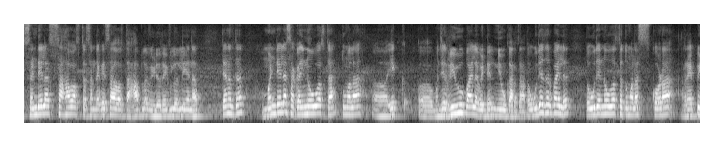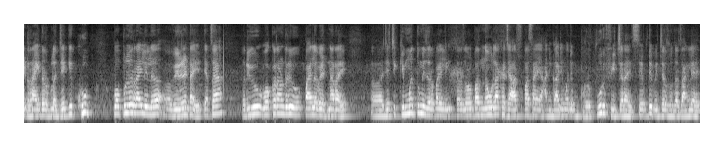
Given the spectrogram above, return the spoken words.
संडेला सहा वाजता संध्याकाळी सहा वाजता हा आपला व्हिडिओ रेग्युलरली येणार. त्यानंतर मंडेला सकाळी नऊ वाजता तुम्हाला एक म्हणजे रिव्ह्यू पाहायला भेटेल न्यू कारचा आता उद्या जर पाहिलं तर उद्या नऊ वाजता तुम्हाला स्कोडा रॅपिड रायडर प्लस जे की खूप पॉप्युलर राहिलेलं व्हेरियंट आहे. त्याचा रिव्ह्यू वॉक अराउंड रिव्ह्यू पाहायला भेटणार आहे. ज्याची किंमत तुम्ही जर पाहिली तर जवळपास नऊ लाखाच्या आसपास आहे आणि गाडीमध्ये भरपूर फीचर आहेत. सेफ्टी फीचर सुद्धा चांगले आहेत.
